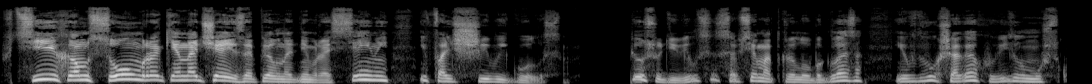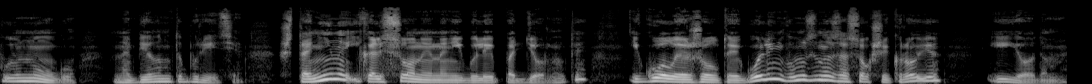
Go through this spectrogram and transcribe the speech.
в тихом сумраке ночей запел над ним рассеянный и фальшивый голос — Пес удивился, совсем открыл оба глаза и в двух шагах увидел мужскую ногу на белом табурете. Штанина и кальсоны на ней были поддернуты, и голая желтая голень вымазана засохшей кровью и йодом.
